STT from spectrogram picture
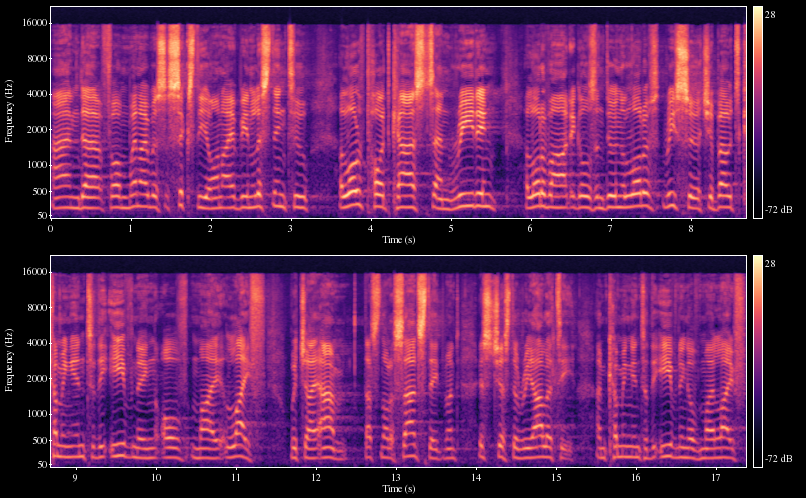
And uh, from when I was 60 on, I've been listening to a lot of podcasts and reading a lot of articles and doing a lot of research about coming into the evening of my life, which I am. That's not a sad statement, it's just a reality. I'm coming into the evening of my life.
